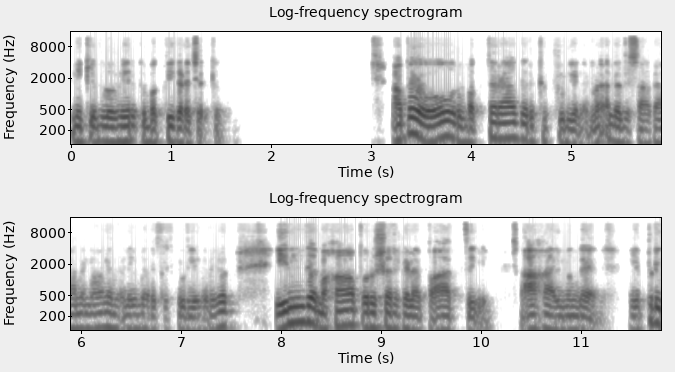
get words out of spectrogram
இன்னைக்கு இவ்வளவு பேருக்கு பக்தி கிடைச்சிருக்கு. அப்போ ஒரு பக்தராக இருக்கக்கூடிய நம்ம அல்லது சாதாரணமான நிலையில இருக்கக்கூடிய ஒருவர் இந்த மகா புருஷர்களை பார்த்து ஆஹா இவங்க எப்படி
